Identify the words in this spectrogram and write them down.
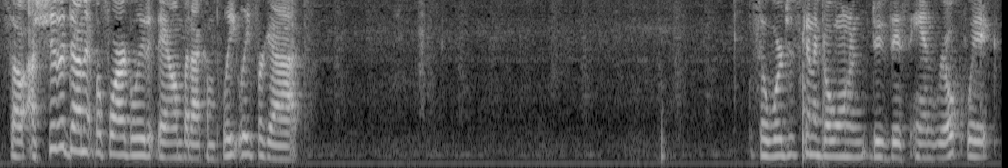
So I should have done it before I glued it down, but I completely forgot. So we're just going to go on and do this end real quick.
